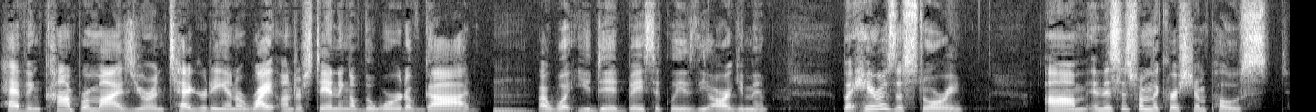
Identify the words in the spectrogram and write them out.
having compromised your integrity and a right understanding of the word of God by what you did, basically, is the argument. But here is a story. Um, and this is from the Christian Post.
